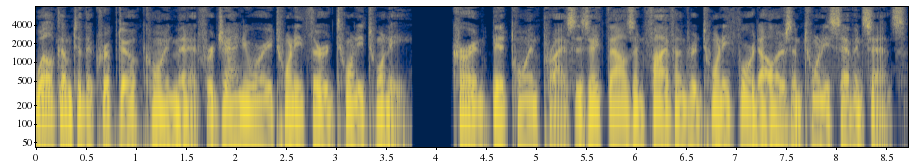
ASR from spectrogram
Welcome to the Crypto Coin Minute for January 23, 2020. Current Bitcoin price is $8,524.27.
